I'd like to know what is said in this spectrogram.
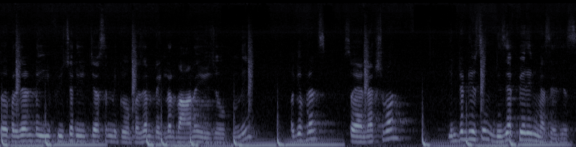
సో ప్రజెంట్ ఈ ఫీచర్ యూజ్ చేస్తే మీకు ప్రజెంట్ రెగ్యులర్ బాగానే యూజ్ అవుతుంది. Okay friends so next one introducing disappearing messages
